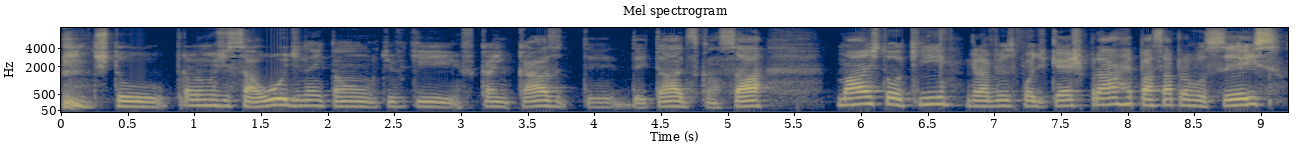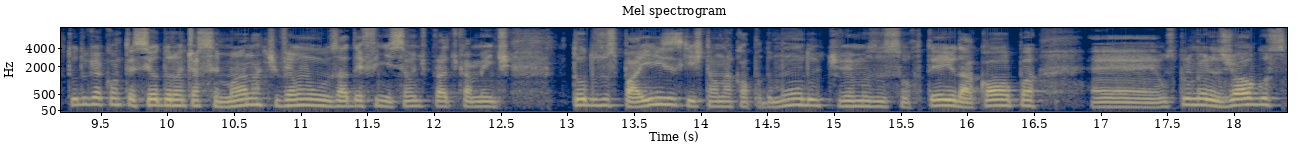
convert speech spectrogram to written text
estou problemas de saúde, né? Então tive que ficar em casa, deitar, descansar. Mas estou aqui, gravei os podcasts para repassar para vocês tudo o que aconteceu durante a semana. Tivemos a definição de praticamente todos os países que estão na Copa do Mundo. Tivemos o sorteio da Copa, é, os primeiros jogos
